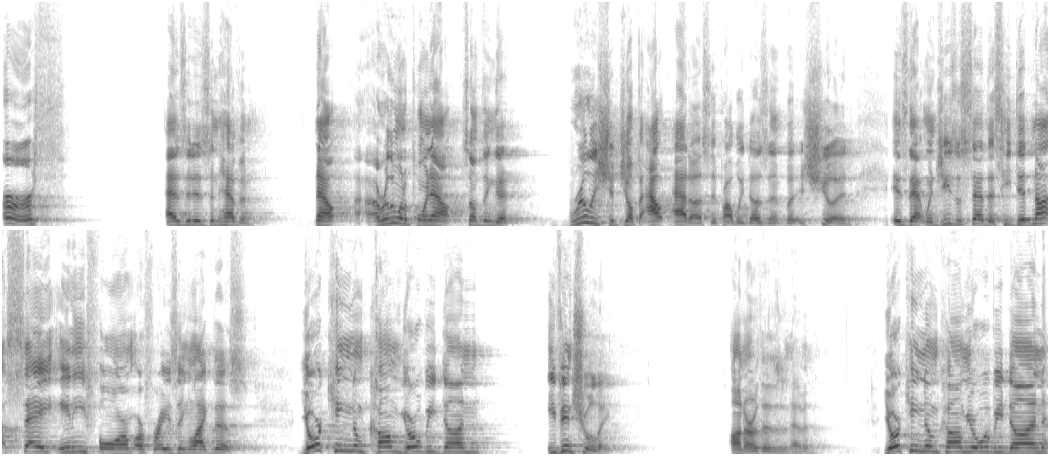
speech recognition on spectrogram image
earth as it is in heaven. Now, I really want to point out something that really should jump out at us. It probably doesn't, but it should. Is that when Jesus said this, he did not say any form or phrasing like this Your kingdom come, your will be done eventually on earth as in heaven. Your kingdom come, your will be done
